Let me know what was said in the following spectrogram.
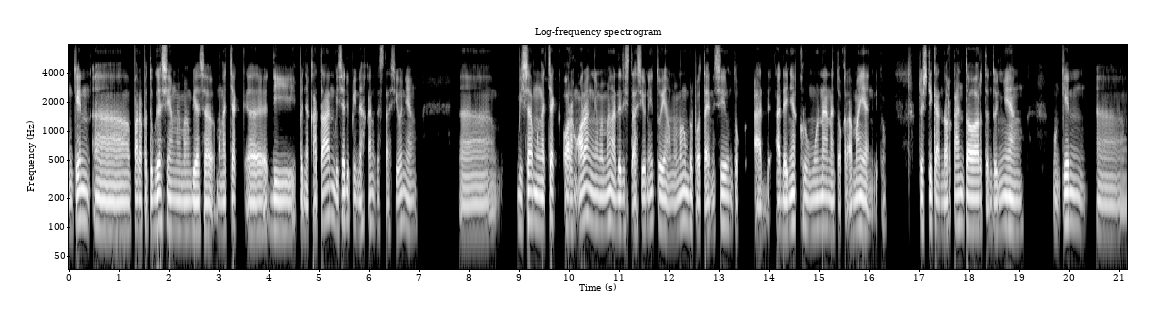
mungkin, uh, para petugas yang memang biasa mengecek, uh, di penyekatan bisa dipindahkan ke stasiun yang, bisa mengecek orang-orang yang memang ada di stasiun itu, yang memang berpotensi untuk ad adanya kerumunan atau keramaian gitu. Terus di kantor-kantor tentunya yang mungkin, uh,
